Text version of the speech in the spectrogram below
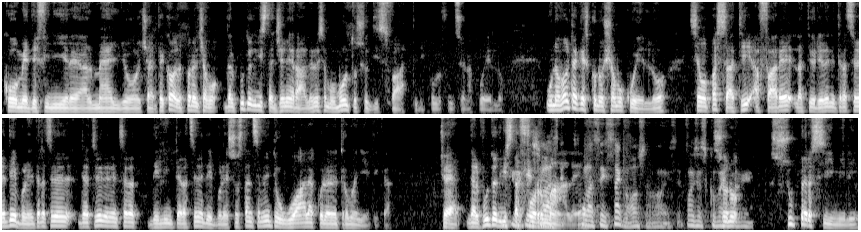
come definire al meglio certe cose, però diciamo dal punto di vista generale noi siamo molto soddisfatti di come funziona quello. Una volta che sconosciamo quello, siamo passati a fare la teoria dell'interazione debole. L'interazione, la teoria dell'interazione debole è sostanzialmente uguale a quella elettromagnetica. Cioè, dal punto di vista Perché formale, sono la, stessa cosa, poi, poi si sono che... super simili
